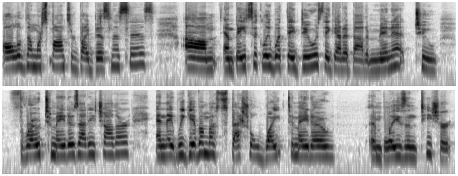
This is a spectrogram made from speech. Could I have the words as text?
All of them were sponsored by businesses, um, and basically what they do is they got about a minute to throw tomatoes at each other, and they we give them a special white tomato emblazoned T-shirt,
